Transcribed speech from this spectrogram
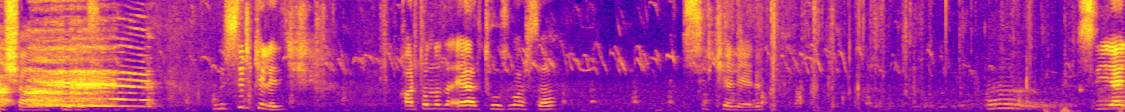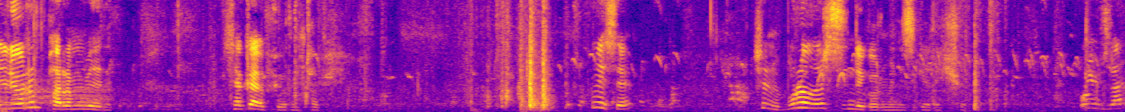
İnşallah görüyorsunuz. Bunu sirkeledik. Kartonda da eğer toz varsa sirkeleyelim. Siyerliyorum paramı verin. Şaka yapıyorum tabii. Neyse. Şimdi buraları sizin de görmeniz gerekiyor. O yüzden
